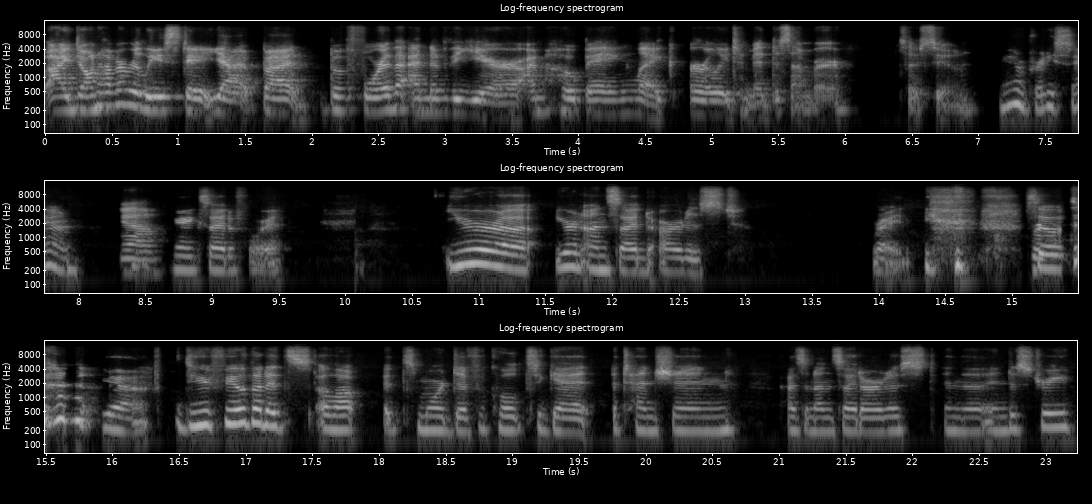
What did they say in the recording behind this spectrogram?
I don't have a release date yet, but before the end of the year, I'm hoping like early to mid December. So soon. Yeah, pretty soon. Yeah. Very excited for it. You're a you're an unsigned artist, right? so yeah. Do you feel that it's a lot? It's more difficult to get attention as an unsigned artist in the industry.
